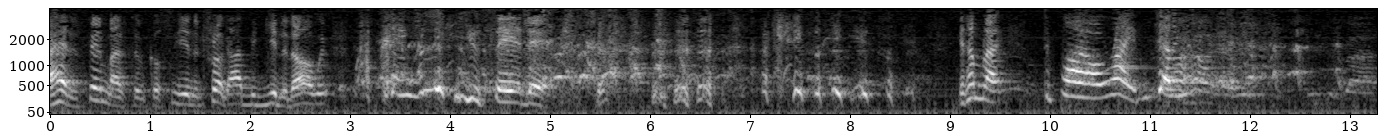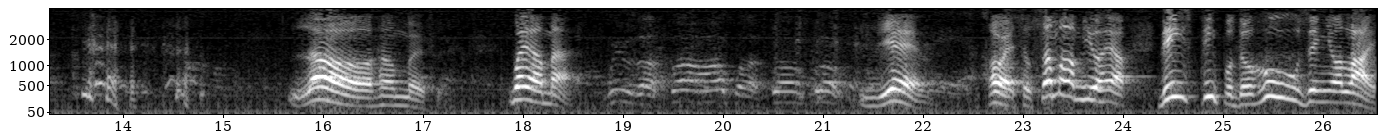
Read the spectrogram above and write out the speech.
I had to defend myself because see in the truck I'd be getting it all. I can't believe you said that. I can't believe you said that. And I'm like, the boy all right. I'm telling you. Lord have mercy. Where am I? Yeah. All right, so some of them you have, these people, the who's in your life,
